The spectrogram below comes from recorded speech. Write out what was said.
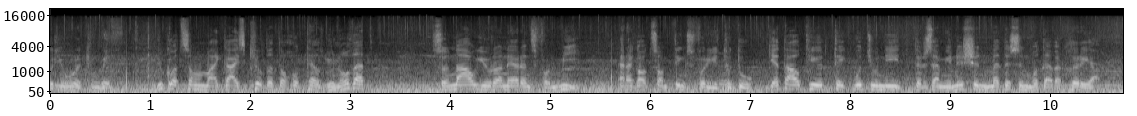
are you working with? You got some of my guys killed at the hotel, you know that? So now you run errands for me, and I got some things for you to do. Get out here, take what you need. There's ammunition, medicine, whatever. Hurry up.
